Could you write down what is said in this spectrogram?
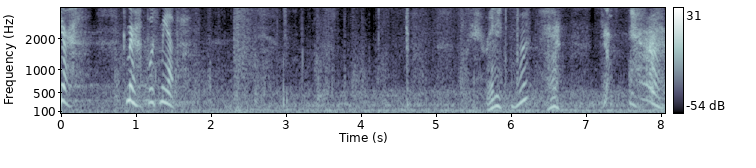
Here, come here, boost me up. Okay, ready? Mm-hmm. Alright.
